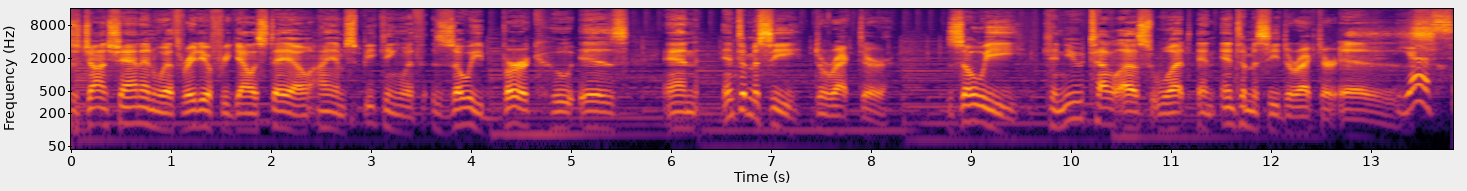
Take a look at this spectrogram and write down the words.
is John Shannon with Radio Free Galisteo. I am speaking with Zoe Burke, who is an intimacy director. Zoe, can you tell us what an intimacy director is? Yes,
